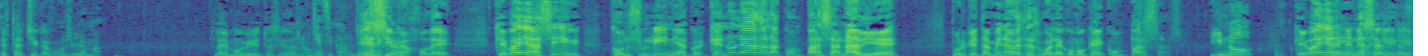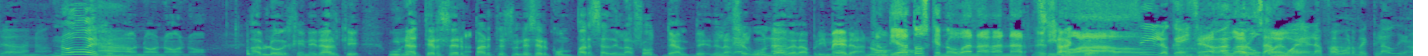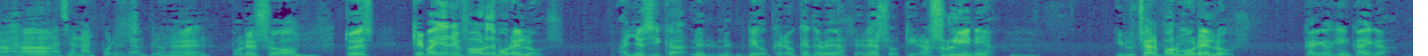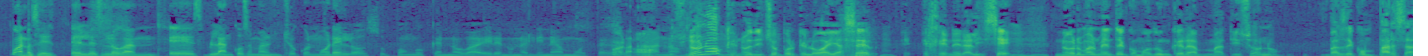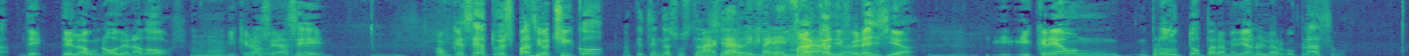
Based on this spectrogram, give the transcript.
Esta chica, ¿cómo se llama? la de Movimiento Ciudadano. Jessica Jessica, joder. Que vaya así, con su línea, que no le haga la comparsa a nadie, ¿eh? Porque también a veces huele como que hay comparsas. Y no, que vayan en esa línea. No, ah. no, no, no, no. Hablo en general que una tercera parte suele ser comparsa de la, de, la segunda o de la primera. No, Candidatos que no van a ganar, sino a, Sí, lo que insinuaban con Samuel a favor de Claudia, a nivel nacional, por ejemplo. ¿no? ¿eh? Por eso, entonces, que vayan en favor de Morelos, a Jessica, le, le digo, creo que debe de hacer eso, tirar su línea y luchar por Morelos, caiga quien caiga. Bueno, si el eslogan es blanco se manchó con Morelos, supongo que no va a ir en una línea muy pegada. Ah, ¿no? Pues no, no, que no he dicho porque lo vaya a hacer, eh, generalicé. Normalmente, como Dunker matizó, ¿no? Vas de comparsa de, de la 1 o de la 2, Ujú. y que no sea así. Aunque sea tu espacio chico, No, que tenga sustancia. Marcar y diferencia. marca diferencia y, y crea un, un producto para mediano y largo plazo.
